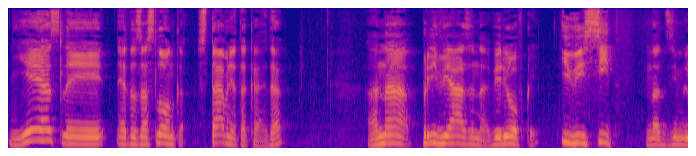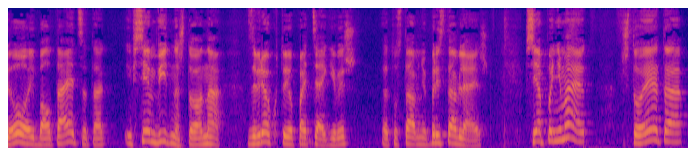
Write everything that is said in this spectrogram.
Если эта заслонка, ставня такая, да, она привязана веревкой и висит над землей, болтается так. И всем видно, что она, за веревку ты ее подтягиваешь, эту ставню, представляешь. Все понимают, что это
